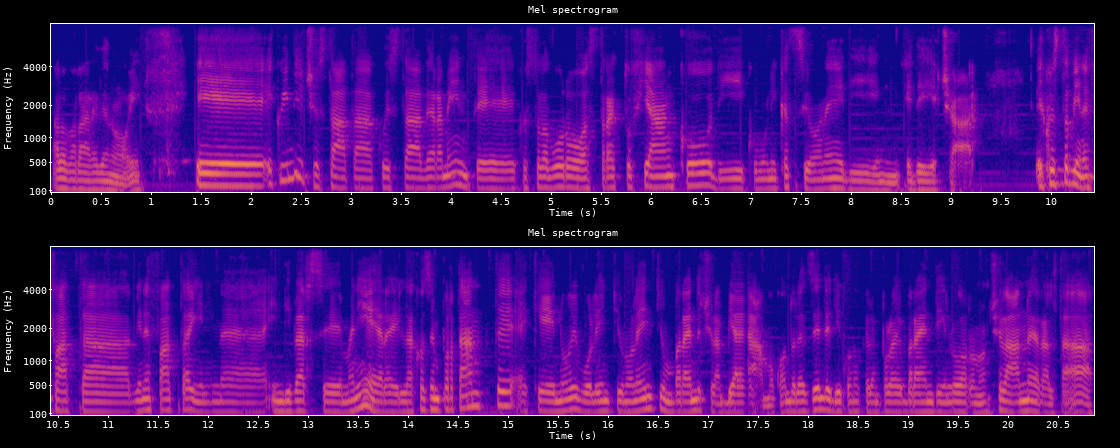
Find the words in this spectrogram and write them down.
a lavorare da noi. E, e quindi c'è stata questa veramente questo lavoro a stretto fianco di comunicazione e di, e di HR. E questo viene fatta, viene fatta in, in, diverse maniere. La cosa importante è che noi, volenti o nolenti, un brand ce l'abbiamo. Quando le aziende dicono che l'employer branding loro non ce l'hanno, in realtà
